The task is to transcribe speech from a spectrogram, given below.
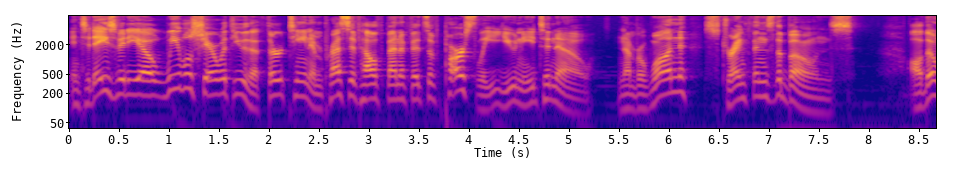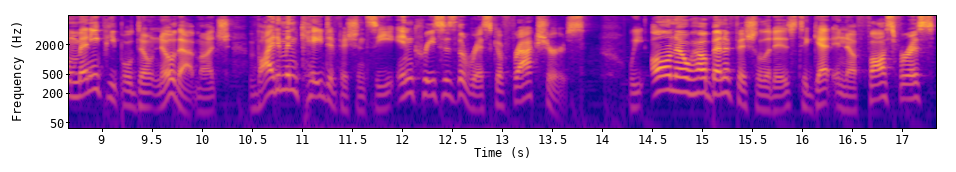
In today's video, we will share with you the 13 impressive health benefits of parsley you need to know. Number 1. Strengthens the bones. Although many people don't know that much, vitamin K deficiency increases the risk of fractures. We all know how beneficial it is to get enough phosphorus,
